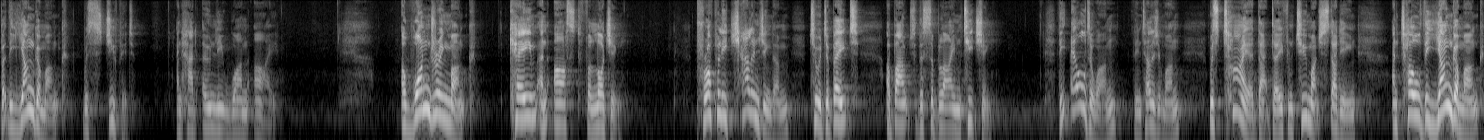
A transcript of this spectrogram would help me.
but the younger monk was stupid and had only one eye. A wandering monk came and asked for lodging properly challenging them to a debate about the sublime teaching. The elder one, the intelligent one, was tired that day from too much studying and told the younger monk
